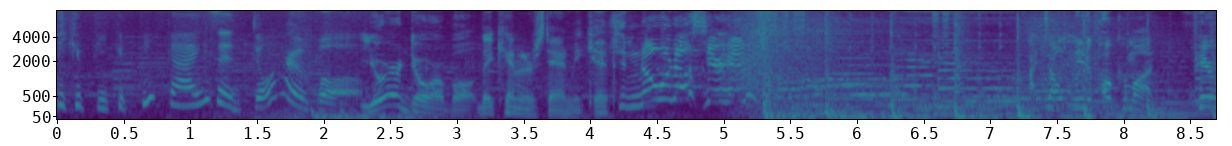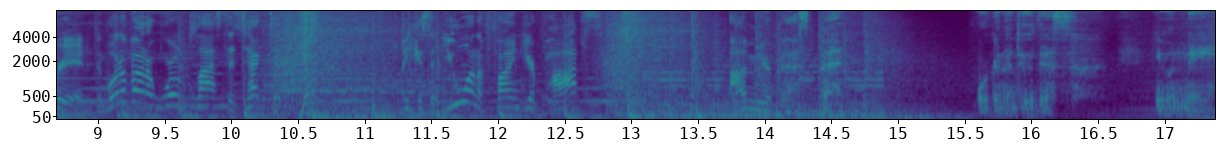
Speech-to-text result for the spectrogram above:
Pika Pika Pika. He's adorable. You're adorable. They can't understand me, kid. Can no one else hear him? I don't need a Pokemon. Period. And what about a world class detective? Because if you want to find your pops, I'm your best bet. We're gonna do this. You and me.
